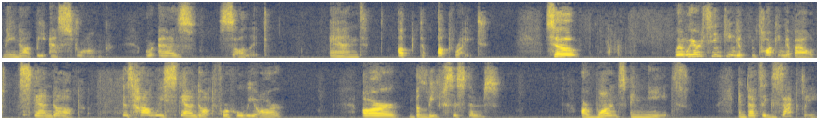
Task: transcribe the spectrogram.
may not be as strong or as solid and up to upright. So when we are thinking of talking about stand up is how we stand up for who we are, our belief systems, our wants and needs, and that's exactly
